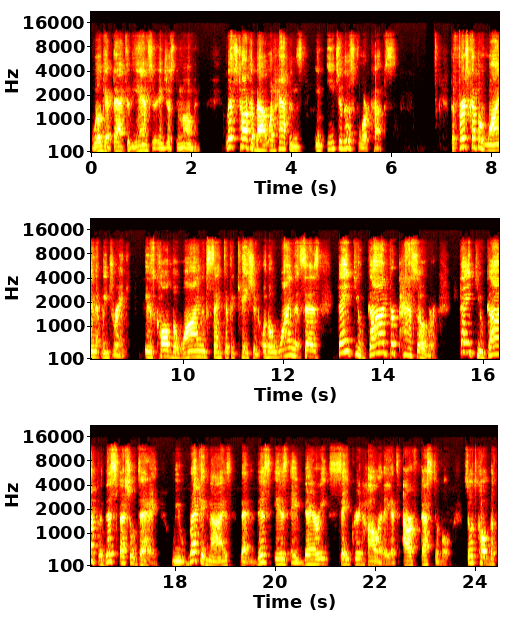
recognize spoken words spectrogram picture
We'll get back to the answer in just a moment. Let's talk about what happens in each of those four cups. The first cup of wine that we drink is called the wine of sanctification or the wine that says, Thank you, God, for Passover. Thank you, God, for this special day. We recognize that this is a very sacred holiday. It's our festival. So it's called the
